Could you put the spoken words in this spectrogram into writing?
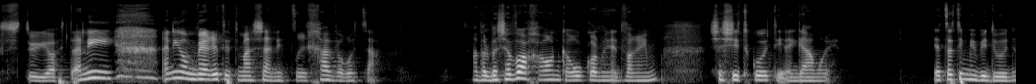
שטויות. אני, אני אומרת את מה שאני צריכה ורוצה. אבל בשבוע האחרון קרו כל מיני דברים ששיתקו אותי לגמרי. יצאתי מבידוד,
